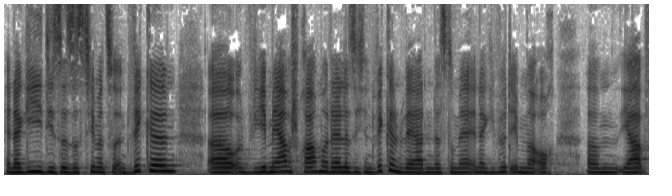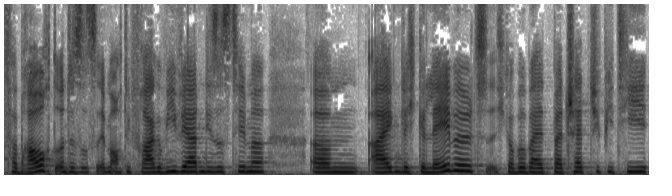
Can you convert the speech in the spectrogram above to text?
Energie, diese Systeme zu entwickeln. Äh, und je mehr Sprachmodelle sich entwickeln werden, desto mehr Energie wird eben auch ähm, ja, verbraucht. Und es ist eben auch die Frage, wie werden die Systeme ähm, eigentlich gelabelt. Ich glaube, bei, bei ChatGPT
